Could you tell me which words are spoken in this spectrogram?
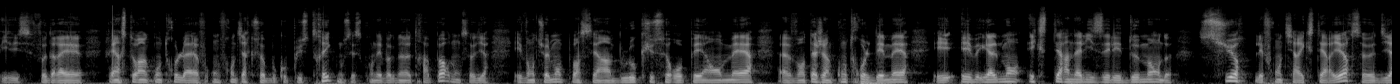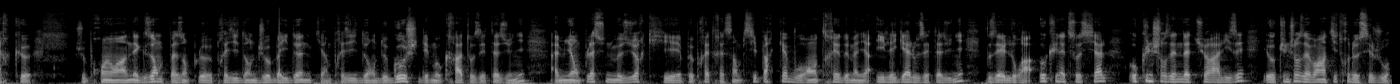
Il faudrait réinstaurer un contrôle à la frontière qui soit beaucoup plus strict. Nous, c'est ce qu'on évoque dans notre rapport. Donc, ça veut dire éventuellement penser à un blocus européen en mer, avantage un contrôle des mers et également externaliser les demandes sur les frontières extérieures. Ça veut dire que Je prends un exemple, par exemple, le président Joe Biden, qui est un président de gauche démocrate aux États-Unis, a mis en place une mesure qui est à peu près très simple. Si par cas vous rentrez de manière illégale aux États-Unis, vous avez le droit à aucune aide sociale, aucune chance d'être naturalisé et aucune chance d'avoir un titre de séjour.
